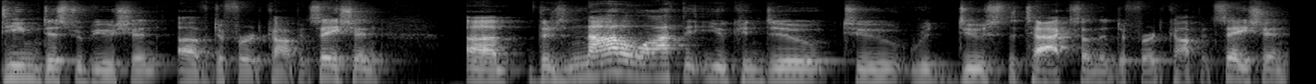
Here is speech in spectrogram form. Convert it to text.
deemed distribution of deferred compensation. Um, there's not a lot that you can do to reduce the tax on the deferred compensation.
